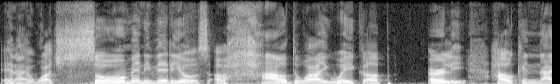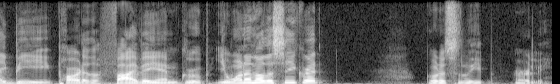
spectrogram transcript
And I watched so many videos of how do I wake up early? How can I be part of the 5 a.m. group? You want to know the secret? Go to sleep early.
